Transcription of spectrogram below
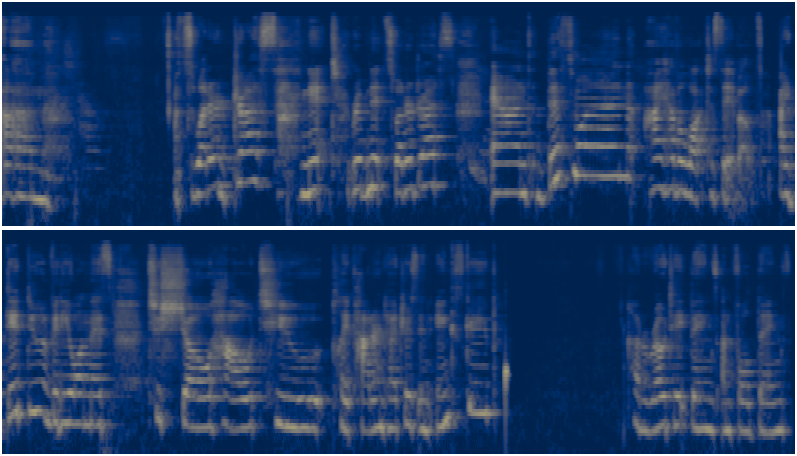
um, sweater dress, knit, rib knit sweater dress. And this one I have a lot to say about. I did do a video on this to show how to play pattern Tetris in Inkscape how to rotate things, unfold things,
